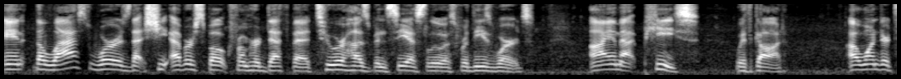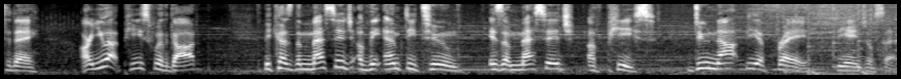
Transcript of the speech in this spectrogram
And the last words that she ever spoke from her deathbed to her husband, C.S. Lewis, were these words I am at peace with God. I wonder today, are you at peace with God? because the message of the empty tomb is a message of peace. Do not be afraid, the angel says.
